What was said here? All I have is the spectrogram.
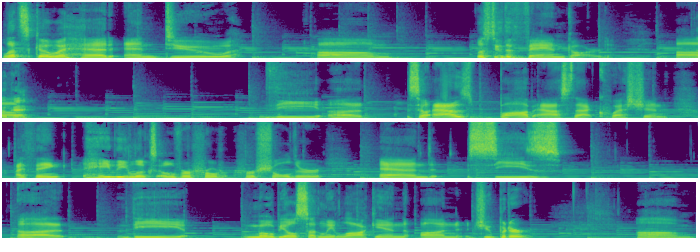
Let's go ahead and do um let's do the Vanguard. Um, Okay. The uh so as Bob asks that question, I think Haley looks over her, her shoulder and sees uh the mobile suddenly lock in on Jupiter. Um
